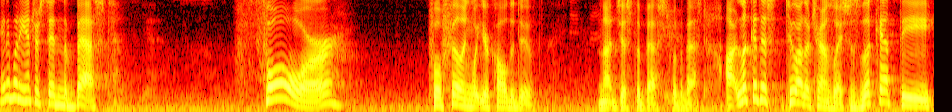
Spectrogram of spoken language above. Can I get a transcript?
Anybody interested in the best for fulfilling what you're called to do? Not just the best for the best. All right, look at this two other translations. Look at the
